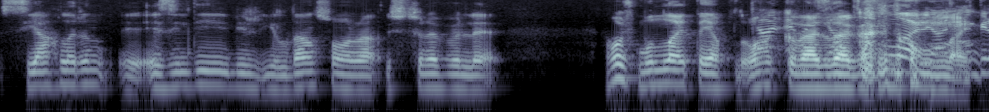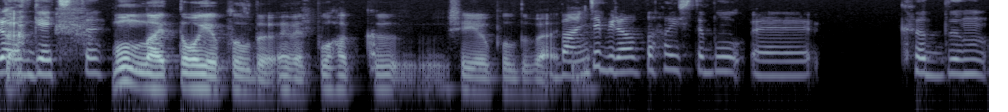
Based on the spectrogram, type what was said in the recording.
siyahların e, ezildiği bir yıldan sonra üstüne böyle hoş Moonlight'ta yaptılar. O Yani hakkı evet verdiler galiba yaptılar yani. Moonlight'ta. biraz geçti. Moonlight'ta o yapıldı. Evet bu hakkı şey yapıldı belki de. Bence biraz daha işte bu e, kadın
